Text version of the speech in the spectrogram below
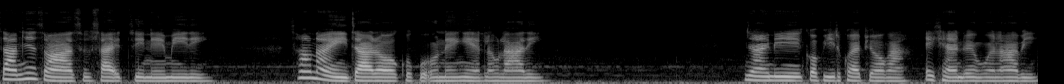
ကြာမြင့်စွာဆူဆိုင်ကြည်နေမိသည် 6နာရီကြာတော့ကိုကိုအနေငယ်လှုပ်လာသည်ညိုင်ဒီကော်ဖီတစ်ခွက်ဖြောကအိတ်ခမ်းတွင်ဝင်လာပြီး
